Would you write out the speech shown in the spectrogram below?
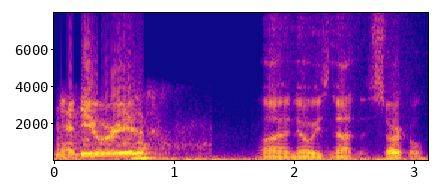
Any idea where he is? Well, I know he's not in the circle.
